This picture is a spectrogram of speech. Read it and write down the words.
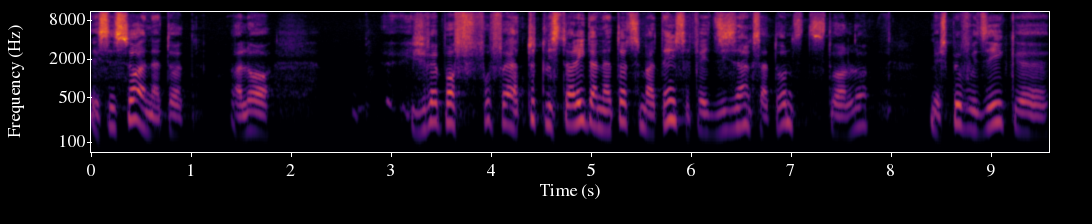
Et c'est ça, Anatote. Alors, je ne vais pas faire toute l'historique d'Anatote ce matin. Ça fait dix ans que ça tourne, cette histoire-là. Mais je peux vous dire que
